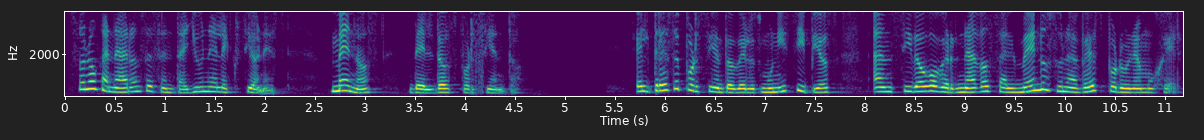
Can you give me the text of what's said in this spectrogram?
solo ganaron 61 elecciones, menos del 2%. El 13% de los municipios han sido gobernados al menos una vez por una mujer.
